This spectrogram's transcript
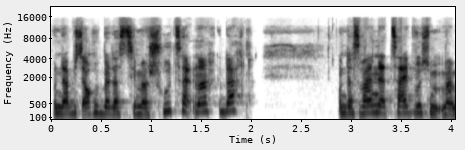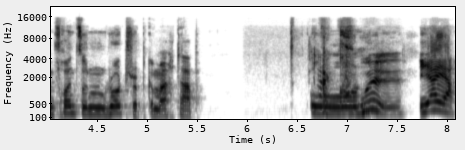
Und da habe ich auch über das Thema Schulzeit nachgedacht. Und das war in der Zeit, wo ich mit meinem Freund so einen Roadtrip gemacht habe. Und, ah, cool. Ja, ja.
